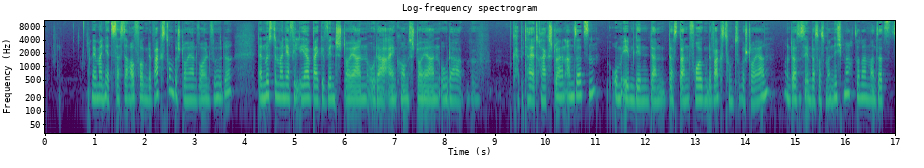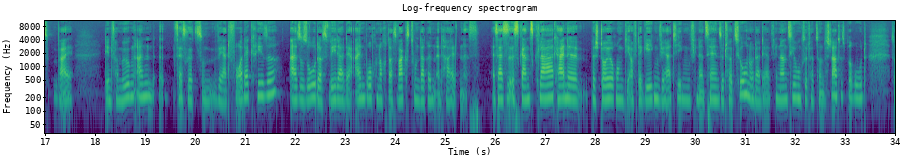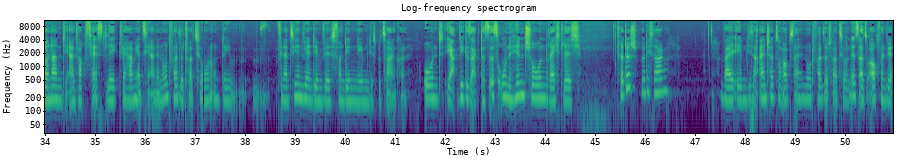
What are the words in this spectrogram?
Wenn man jetzt das darauffolgende Wachstum besteuern wollen würde, dann müsste man ja viel eher bei Gewinnsteuern oder Einkommenssteuern oder äh, Kapitalertragssteuern ansetzen, um eben den dann das dann folgende Wachstum zu besteuern. Und das ist eben das, was man nicht macht, sondern man setzt bei den Vermögen an, äh, festgesetzt zum Wert vor der Krise, also so, dass weder der Einbruch noch das Wachstum darin enthalten ist. Das heißt, es ist ganz klar keine Besteuerung, die auf der gegenwärtigen finanziellen Situation oder der Finanzierungssituation des Staates beruht, sondern die einfach festlegt, wir haben jetzt hier eine Notfallsituation und die finanzieren wir, indem wir es von denen nehmen, die es bezahlen können. Und ja, wie gesagt, das ist ohnehin schon rechtlich kritisch, würde ich sagen, weil eben diese Einschätzung, ob es eine Notfallsituation ist, also auch wenn wir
